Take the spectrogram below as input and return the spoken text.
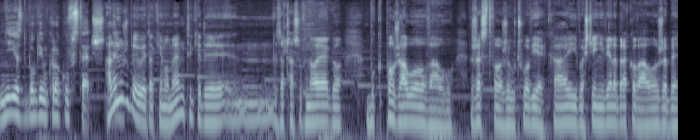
nie jest Bogiem kroku wstecz. Ale już były takie momenty, kiedy mm, za czasów Noego Bóg pożałował, że stworzył człowieka i właściwie niewiele brakowało, żeby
